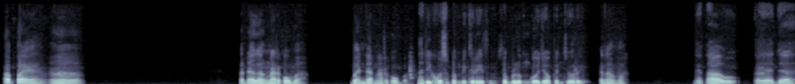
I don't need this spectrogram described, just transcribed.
Apa ya? eh, pedagang narkoba. Bandar narkoba. tadi gue sempat mikir itu sebelum gue jawab pencuri Kenapa? nggak tahu kayaknya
